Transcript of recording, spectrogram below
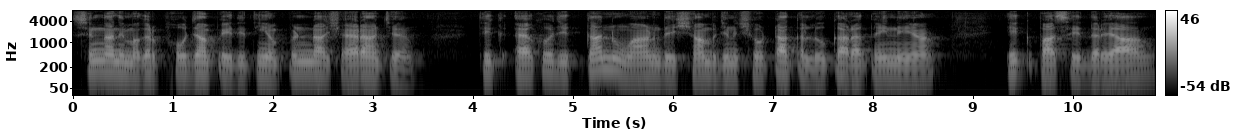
ਸਿੰਘਾਂ ਦੇ ਮਗਰ ਫੌਜਾਂ ਭੇਜ ਦਿੱਤੀਆਂ ਪਿੰਡਾਂ, ਸ਼ਹਿਰਾਂ 'ਚ। ਤੇ ਇੱਕ ਐਖੋ ਜੀ ਕਾਨੂੰਵਾਨ ਦੇ ਸ਼ੰਭ ਜਿਨ ਛੋਟਾ ਘੱਲੂਘਾਰਾ ਕਹਿੰਦੇ ਆ, ਇੱਕ ਪਾਸੇ ਦਰਿਆ,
